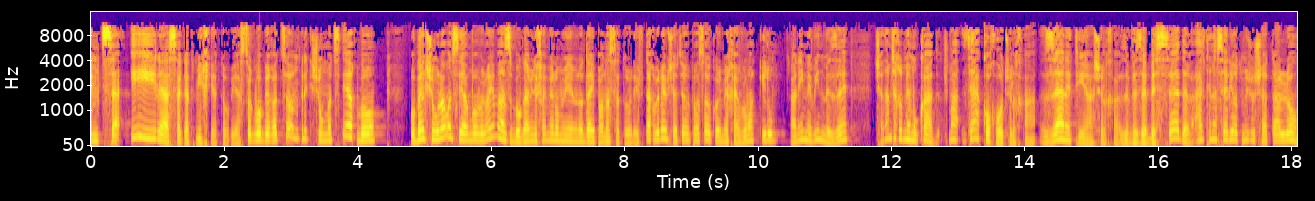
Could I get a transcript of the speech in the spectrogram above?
אמצעי להשגת מחייתו, ויעסוק בו ברצון, מפני כשהוא מצליח בו, או בין כשהוא לא מצליח בו ולא ימאס בו, גם אם לפעמים לא ממנו די פרנסתו, אלא יפתח בלואים שיוצא מפרנסתו כל ימי חייו. כלומר, כאילו, אני מבין בזה שאדם צריך להיות ממוקד. תשמע, זה הכוחות שלך, זה הנטייה שלך, זה, וזה בסדר, אל תנסה להיות מישהו שאתה לא.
